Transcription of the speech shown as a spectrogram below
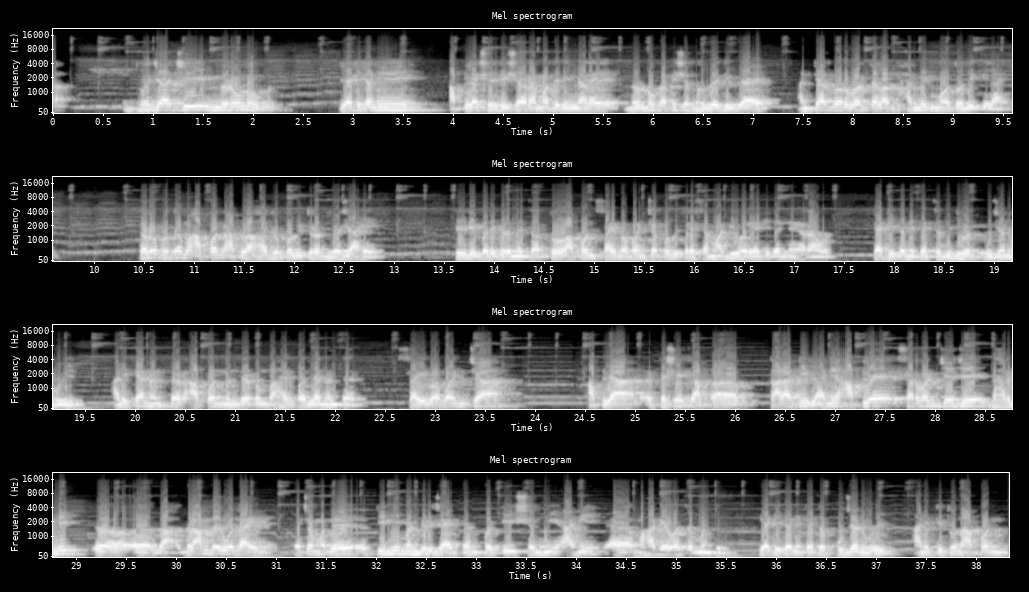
ध्वजाची मिरवणूक या ठिकाणी आपल्या शिर्डी शहरामध्ये निघणार आहे. मिरवणूक अतिशय भव्य दिव्य आहे आणि त्याचबरोबर त्याला धार्मिक महत्त्व देखील आहे. सर्वप्रथम आपण आपला हा जो पवित्र ध्वज आहे शिर्डी परिक्रमेचा तो आपण साईबाबांच्या पवित्र समाधीवर या ठिकाणी नेणार आहोत. त्या ठिकाणी त्याचं विधिवत पूजन होईल आणि त्यानंतर आपण मंदिरातून बाहेर पडल्यानंतर साईबाबांच्या आपल्या तसेच आप- काळातील आणि आपले सर्वांचे जे धार्मिक ग्रामदैवत आहेत त्याच्यामध्ये तिन्ही मंदिर जे आहेत गणपती शनी आणि महादेवाचं मंदिर या ठिकाणी त्याचं पूजन होईल. आणि तिथून आपण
